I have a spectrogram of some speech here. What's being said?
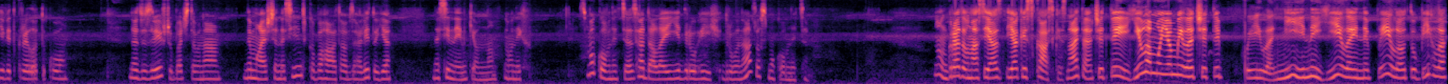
Я відкрила таку недозрівшу, бачите, вона не має ще насіннячка багато, а взагалі-то є насінинки у них. Смоковниця. Згадала її другий, другу назву смоковниця. Ну, Грета у нас як із казки, знаєте, чи ти їла моя мила, чи ти пила? Ні, не їла і не пила, то бігла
